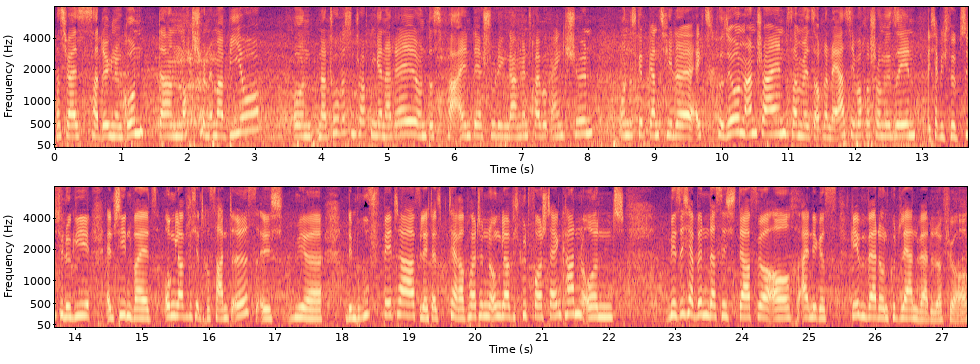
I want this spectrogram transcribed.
dass ich weiß, es hat irgendeinen Grund. Dann mochte ich schon immer Bio und Naturwissenschaften generell und das vereint der Studiengang in Freiburg eigentlich schön. Und es gibt ganz viele Exkursionen anscheinend, das haben wir jetzt auch in der ersten Woche schon gesehen. Ich habe mich für Psychologie entschieden, weil es unglaublich interessant ist. Ich mir den Beruf später vielleicht als Therapeutin unglaublich gut vorstellen kann und mir sicher bin, dass ich dafür auch einiges geben werde und gut lernen werde dafür auch.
